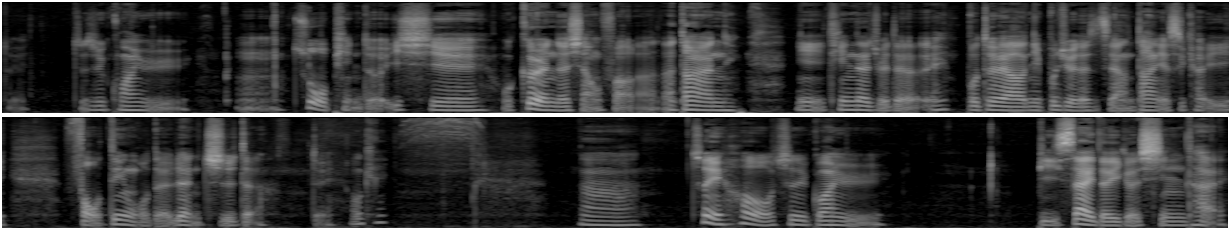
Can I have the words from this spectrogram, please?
对，这是关于。嗯，作品的一些我个人的想法了。那当然，你你听了觉得诶不对啊，你不觉得是这样？当然也是可以否定我的认知的。对，OK。那最后是关于比赛的一个心态，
